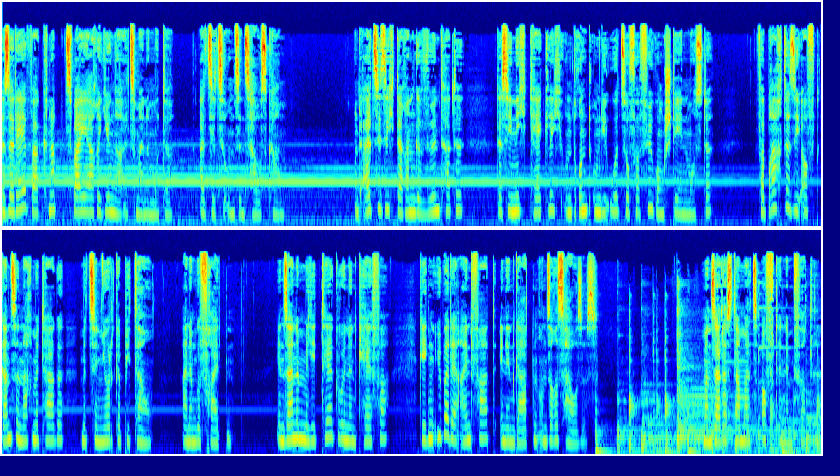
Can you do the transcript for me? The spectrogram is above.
Nazaré war knapp zwei Jahre jünger als meine Mutter, als sie zu uns ins Haus kam. Und als sie sich daran gewöhnt hatte, dass sie nicht täglich und rund um die Uhr zur Verfügung stehen musste, verbrachte sie oft ganze Nachmittage mit Signor Capitan, einem Gefreiten, in seinem militärgrünen Käfer gegenüber der Einfahrt in den Garten unseres Hauses. Man sah das damals oft in dem Viertel.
